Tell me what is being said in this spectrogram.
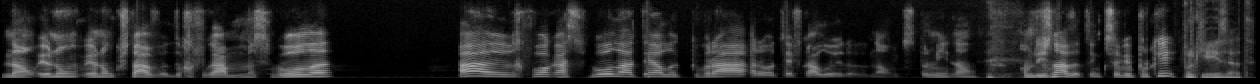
Não, eu não, eu não gostava de refogar uma cebola ah, refoga a cebola até ela quebrar ou até ficar loira. Não, isso para mim não, não me diz nada. Tenho que saber porquê. Porquê, exato.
